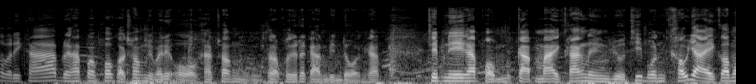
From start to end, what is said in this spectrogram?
สวัสดีครับนะครับมาพบกับช่องดีวิดีโอครับช่องสำหรับคุยเรื่องการบินโดรนครับทริปนี้ครับผมกลับมาอีกครั้งหนึ่งอยู่ที่บนเขาใหญ่กม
